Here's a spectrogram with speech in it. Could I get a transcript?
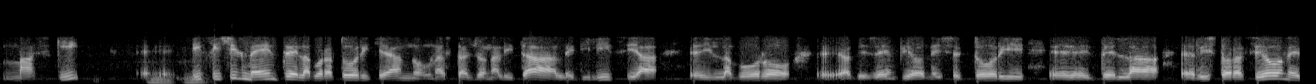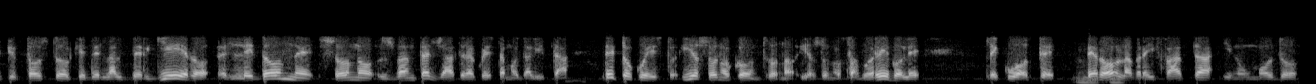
maschi, eh, mm-hmm. difficilmente lavoratori che hanno una stagionalità, l'edilizia, eh, il lavoro eh, ad esempio nei settori eh, della eh, ristorazione piuttosto che dell'alberghiero, le donne sono svantaggiate da questa modalità. Detto questo, io sono contro, no, io sono favorevole alle quote, però l'avrei fatta in un modo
